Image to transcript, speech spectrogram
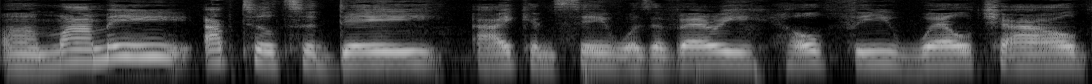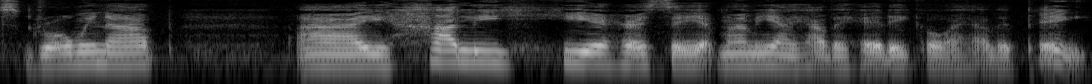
Uh, mommy, up till today, I can say was a very healthy, well child growing up. I hardly hear her say, Mommy, I have a headache or I have a pain.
